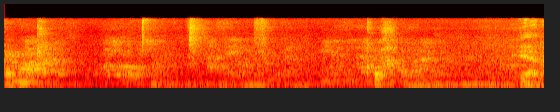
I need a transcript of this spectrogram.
Und Kochherde.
